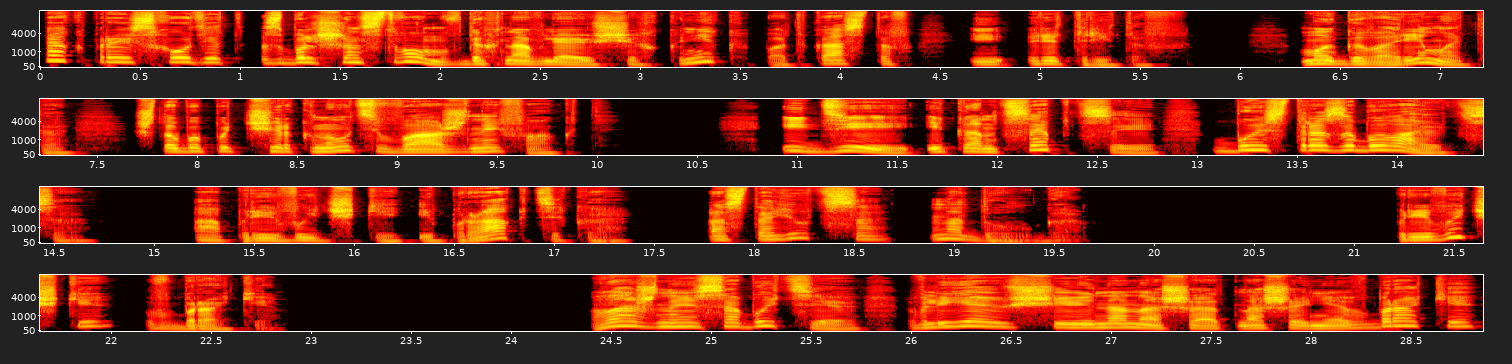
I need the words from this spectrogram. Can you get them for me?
Так происходит с большинством вдохновляющих книг, подкастов и ретритов. Мы говорим это, чтобы подчеркнуть важный факт. Идеи и концепции быстро забываются, а привычки и практика остаются надолго. Привычки в браке. Важные события, влияющие на наши отношения в браке,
